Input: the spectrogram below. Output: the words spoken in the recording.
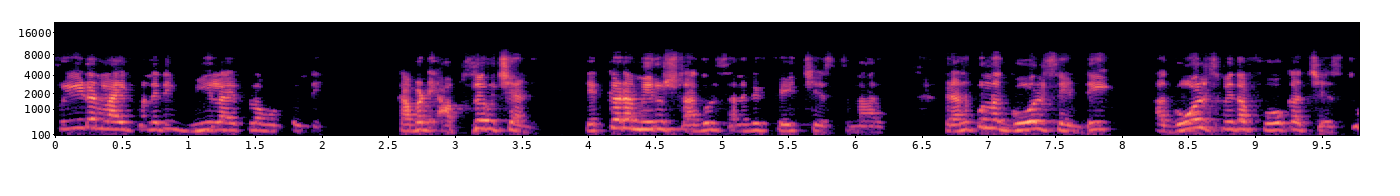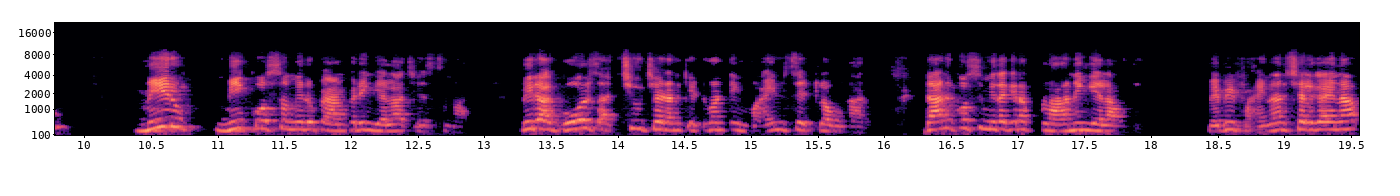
ఫ్రీడమ్ లైఫ్ అనేది మీ లైఫ్లో ఉంటుంది. కాబట్టి అబ్జర్వ్ చేయండి ఎక్కడ మీరు స్ట్రగుల్స్ అనేవి ఫేస్ చేస్తున్నారు? మీరు అనుకున్న గోల్స్ ఏంటి? ఆ గోల్స్ మీద ఫోకస్ చేస్తూ మీరు మీకోసం మీరు ప్యాంపరింగ్ ఎలా చేస్తున్నారు? మీరు ఆ గోల్స్ అచీవ్ చేయడానికి ఎటువంటి మైండ్ సెట్లో ఉన్నారు? దానికోసం మీ దగ్గర ప్లానింగ్ ఎలా ఉంది? మేబీ ఫైనాన్షియల్గా అయినా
